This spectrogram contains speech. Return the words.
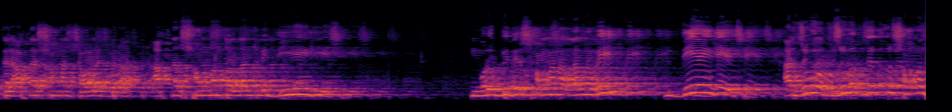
তাহলে আপনার সম্মান চাওয়া লাগবে না আপনার সম্মান তো আল্লাহ নবী দিয়েই দিয়েছে মুরব্বীদের সম্মান আল্লাহ নবী দিয়েই দিয়েছে আর যুবক যুবকদের তো সম্মান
